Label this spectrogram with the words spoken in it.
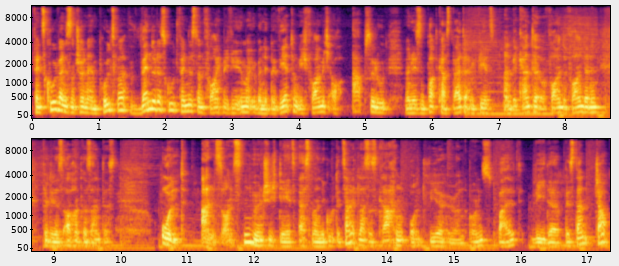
Fände es cool, wenn es ein schöner Impuls war. Wenn du das gut findest, dann freue ich mich wie immer über eine Bewertung. Ich freue mich auch absolut, wenn du diesen Podcast weiterempfiehlst an Bekannte, Freunde, Freundinnen, für die das auch interessant ist. Und ansonsten wünsche ich dir jetzt erstmal eine gute Zeit, lass es krachen und wir hören uns bald wieder. Bis dann, ciao.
